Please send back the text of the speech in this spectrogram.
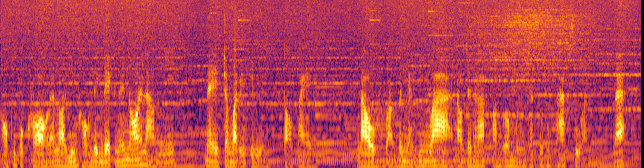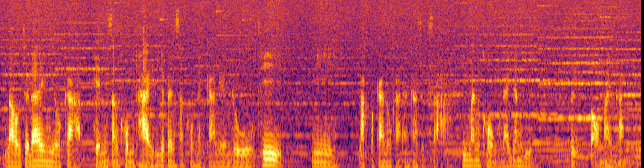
ของผู้ปกครอง และรอยยิ้มของเด็กๆ น้อยๆ เหล่านี้ ในจังหวัดอื่นๆ ต่อไป เราหวังเป็นอย่างยิ่งว่าเราจะได้รับความร่วมมือจากทุกๆภาคส่วน และ เราจะได้มีโอกาสเห็นสังคมไทยที่จะเป็นสังคมแห่งการเรียนรู้ที่มีหลักประกันโอกาสทางการศึกษาที่มั่นคงและยั่งยืนสืบต่อไปครับ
